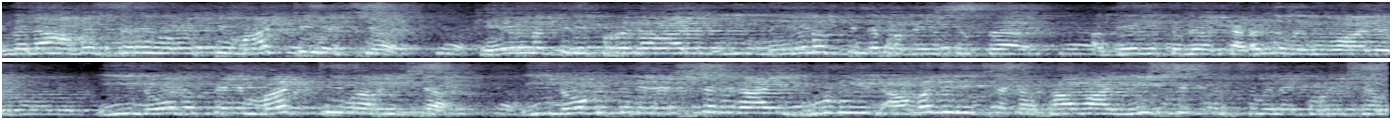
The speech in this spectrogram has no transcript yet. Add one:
എന്നാൽ ആ അവസരങ്ങളൊക്കെ മാറ്റിവെച്ച് കേരളത്തിന് ഇപ്രകാരം ഈ നീളത്തിന്റെ പ്രദേശത്ത് അദ്ദേഹത്തിന് കടന്നു വരുവാനും ഈ ലോകത്തെ മാറ്റിമറിച്ച ഈ ലോകത്തിന്റെ രക്ഷകനായി ഭൂമിയിൽ അവതരിച്ച കഥാവായ യേശു ക്രിസ്തുവിനെ കുറിച്ചും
